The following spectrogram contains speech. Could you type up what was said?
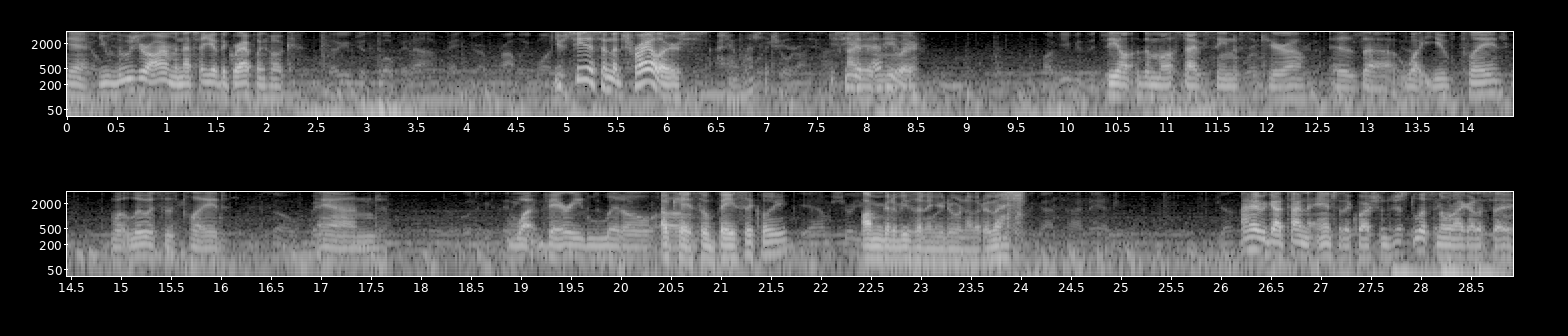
Yeah, you lose your arm, and that's how you have the grappling hook. You see this in the trailers. I didn't watch the trailers. You see this didn't everywhere. The the most I've seen of Sekiro is uh, what you've played, what Lewis has played, and what very little. Okay, so basically, I'm gonna be sending you to another dimension. I haven't got time to answer the question. Just listen to what I gotta say.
